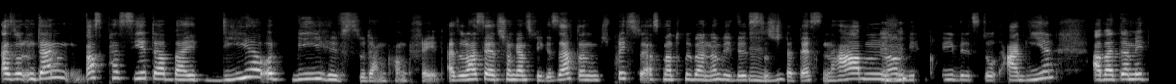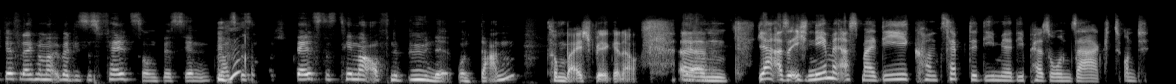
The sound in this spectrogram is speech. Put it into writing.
also und dann, was passiert da bei dir und wie hilfst du dann konkret? Also du hast ja jetzt schon ganz viel gesagt, dann sprichst du erstmal drüber, ne, wie willst mhm. du es stattdessen haben, ne, mhm. wie, wie, willst du agieren, aber damit wir vielleicht nochmal über dieses Feld so ein bisschen, du mhm. hast gesagt, du stellst das Thema auf eine Bühne und dann? Zum Beispiel, genau. Ja, ähm, ja also ich nehme erstmal die Konzepte, die mir die Person sagt und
